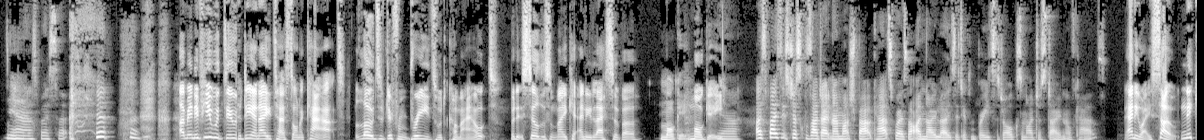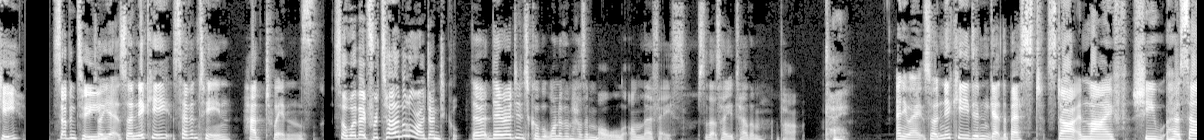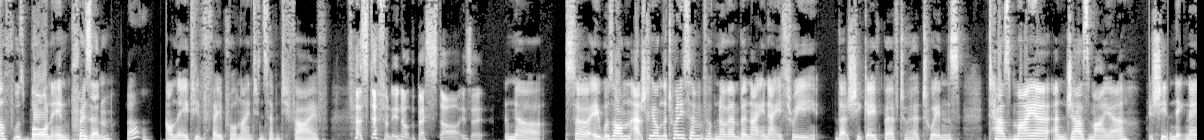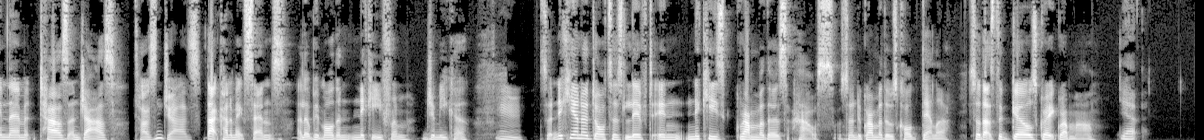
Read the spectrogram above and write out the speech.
Yeah. I suppose so. I mean, if you would do a DNA test on a cat, loads of different breeds would come out, but it still doesn't make it any less of a Moggy. moggy. yeah. I suppose it's just because I don't know much about cats, whereas like, I know loads of different breeds of dogs and I just don't of cats. Anyway, so Nikki, 17. So yeah, so Nikki, 17, had twins. So were they fraternal or identical? They're they're identical, but one of them has a mole on their face. So that's how you tell them apart. Okay. Anyway, so Nikki didn't get the best start in life. She herself was born in prison Oh. on the 18th of April 1975. That's definitely not the best start, is it? No. So it was on actually on the 27th of November 1993 that she gave birth to her twins, Tasmiyah and Jasmiyah. She nicknamed them Taz and Jazz. Taz and Jazz. That kind of makes sense. A little bit more than Nikki from Jamaica. Mm. So Nikki and her daughters lived in Nikki's grandmother's house. So the grandmother was called Della. So that's the girl's great grandma. Yep.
